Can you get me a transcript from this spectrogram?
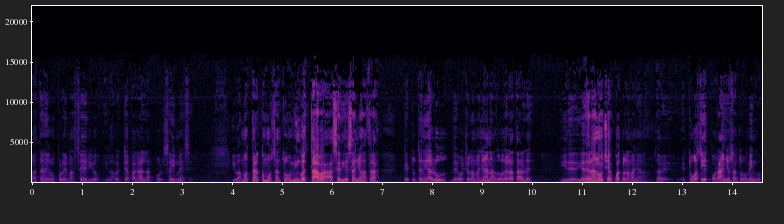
va a tener un problema serio y va a haber que apagarla por seis meses. Y vamos a estar como Santo Domingo estaba hace 10 años atrás, que tú tenías luz de 8 de la mañana a 2 de la tarde y de 10 de la noche a 4 de la mañana. ¿sabes? Estuvo así por años Santo Domingo.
